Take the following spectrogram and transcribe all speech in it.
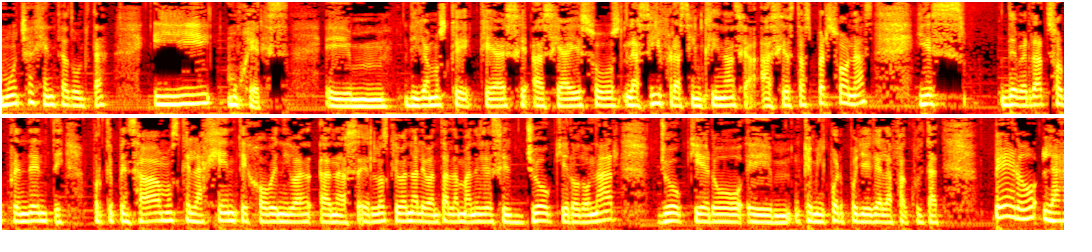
mucha gente adulta y mujeres. Em, digamos que, que hacia, hacia, esos las cifras se inclinan hacia estas personas y es de verdad sorprendente, porque pensábamos que la gente joven iba a nacer, los que iban a levantar la mano y decir, yo quiero donar, yo quiero em, que mi cuerpo llegue a la facultad. Pero la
